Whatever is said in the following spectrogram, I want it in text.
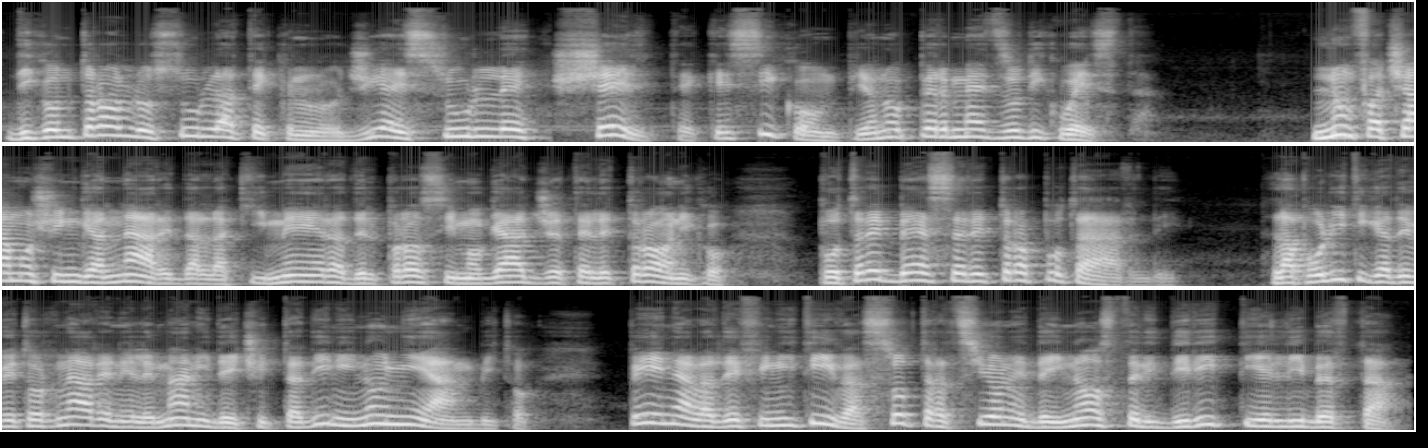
di controllo sulla tecnologia e sulle scelte che si compiono per mezzo di questa. Non facciamoci ingannare dalla chimera del prossimo gadget elettronico, potrebbe essere troppo tardi. La politica deve tornare nelle mani dei cittadini in ogni ambito, pena la definitiva sottrazione dei nostri diritti e libertà.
